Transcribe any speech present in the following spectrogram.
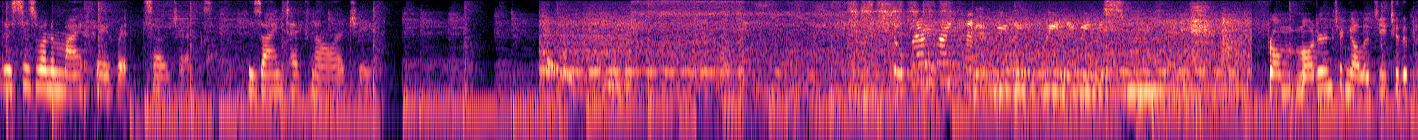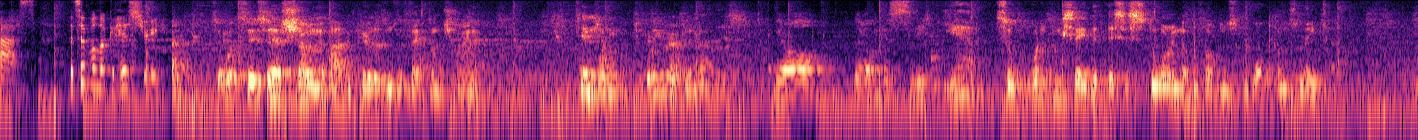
This is one of my favorite subjects, design technology. So very, very clever, really, really, really smooth finish. From modern technology to the past, let's have a look at history. So what's this uh, showing about imperialism's effect on China? Tim, what do you, what do you reckon about this? They're all, they're all asleep. Yeah, so what did we say that this is storing up problems for what comes later?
